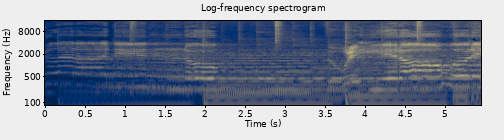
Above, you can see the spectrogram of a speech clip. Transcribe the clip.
Glad I didn't know the way it all would end,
